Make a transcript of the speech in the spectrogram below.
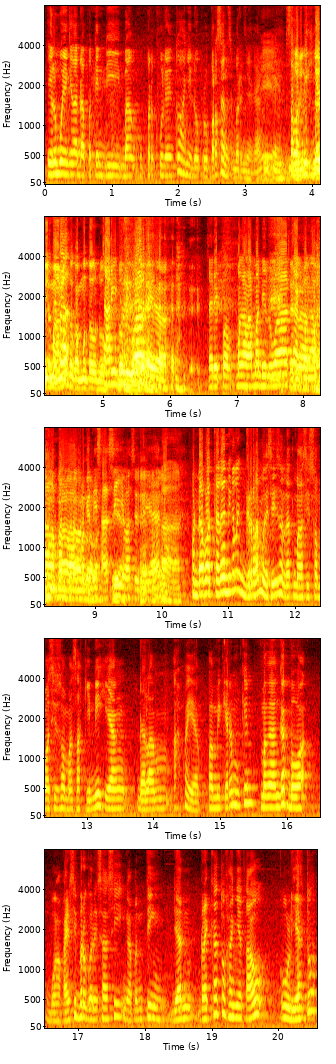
ilmu yang kita dapetin di bangku perkuliahan itu hanya 20% sebenarnya kan. Iya. Selebihnya Dari- dari mana kita tuh kamu tahu cari di 20%? luar ya. Cari pe- pengalaman di luar, Dari cara pengalaman- pengalaman, pengalaman berorganisasi Iya. maksudnya kan. Nah. Pendapat kalian ini kalian geram gak sih lihat mahasiswa-mahasiswa masa kini yang dalam apa ya pemikiran mungkin menganggap bahwa "Wah, ngapain sih berorganisasi nggak penting dan mereka tuh hanya tahu kuliah tuh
